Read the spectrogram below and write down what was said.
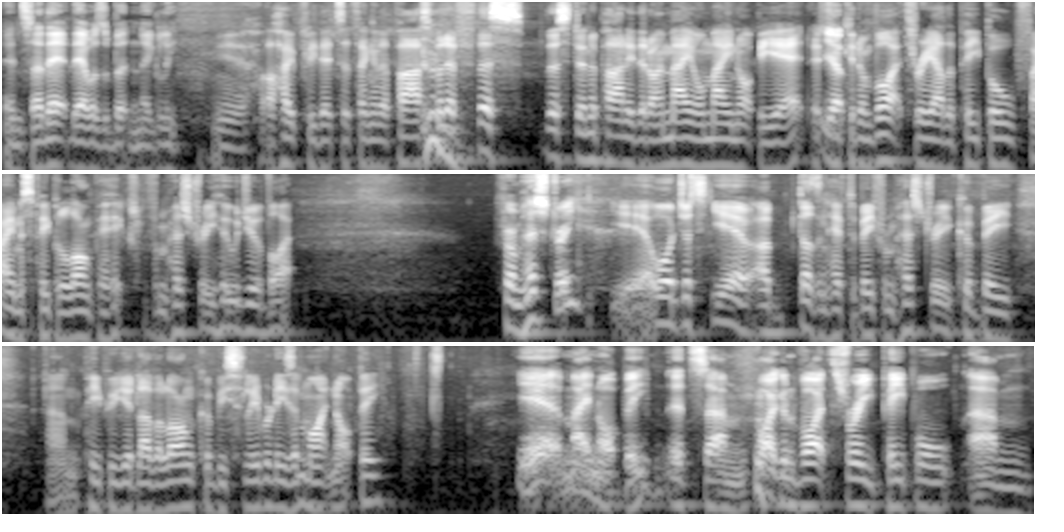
and so that that was a bit niggly. Yeah, well, hopefully that's a thing of the past. But if this this dinner party that I may or may not be at, if you could invite three other people, famous people along, perhaps from history, who would you invite? From history, Yeah, or just yeah, uh, doesn't have to be from history. It could be um, people you'd love along. Could be celebrities. It might not be. Yeah, it may not be. It's um, if I can invite three people, um,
